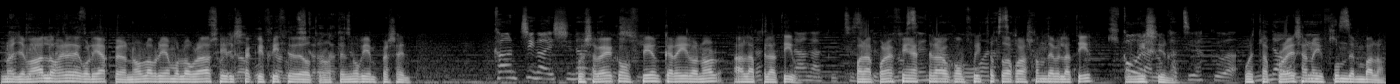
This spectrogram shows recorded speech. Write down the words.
Nos llamaban los héroes de Goliat, pero no lo habríamos logrado sin el sacrificio de otro, lo tengo bien presente. Pues saber que confío en que haré el honor al apelativo. Para poner fin a este largo conflicto, todo corazón debe latir unísimo. Vuestra proeza nos infunde en valor.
